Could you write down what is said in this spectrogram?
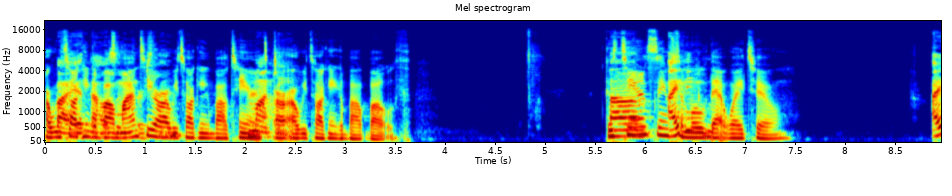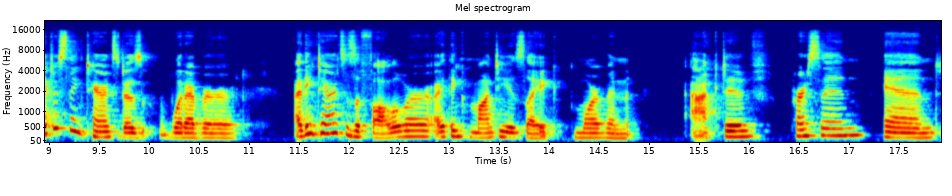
are we talking about Monte or are we talking about Terrance Monte. or are we talking about both? Because um, Terrance seems I to think, move that way too. I just think Terrance does whatever. I think Terrance is a follower. I think Monte is like more of an active person. And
